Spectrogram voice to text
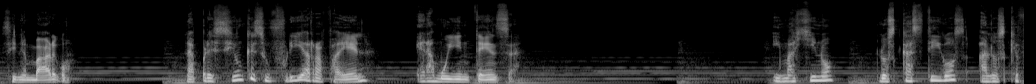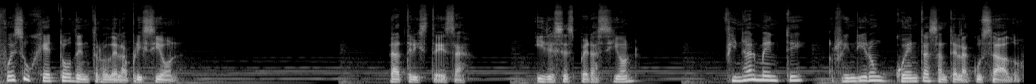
Sin embargo, la presión que sufría Rafael era muy intensa. Imagino los castigos a los que fue sujeto dentro de la prisión. La tristeza y desesperación finalmente rindieron cuentas ante el acusado.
